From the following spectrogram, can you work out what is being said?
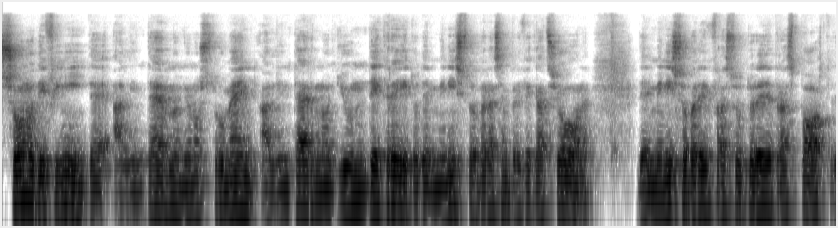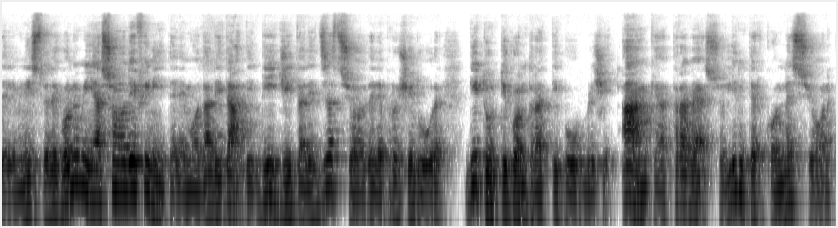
sono definite all'interno di uno strumento, all'interno di un decreto del Ministro per la semplificazione, del Ministro per le infrastrutture dei trasporti, del Ministro dell'economia, sono definite le modalità di digitalizzazione delle procedure di tutti i contratti pubblici, anche attraverso l'interconnessione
